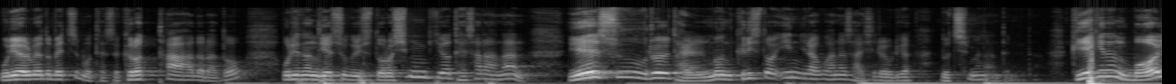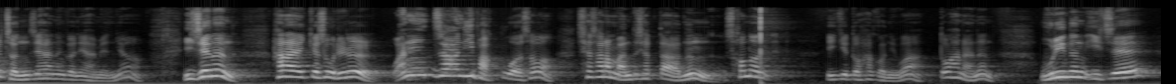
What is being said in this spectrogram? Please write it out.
우리 열매도 맺지 못했어요. 그렇다 하더라도 우리는 예수 그리스도로 심기어 되살아난 예수를 닮은 그리스도인이라고 하는 사실을 우리가 놓치면 안 됩니다. 그 얘기는 뭘 전제하는 거냐 하면요. 이제는 하나님께서 우리를 완전히 바꾸어서 새 사람 만드셨다는 선언이기도 하거니와 또 하나는 우리는 이제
